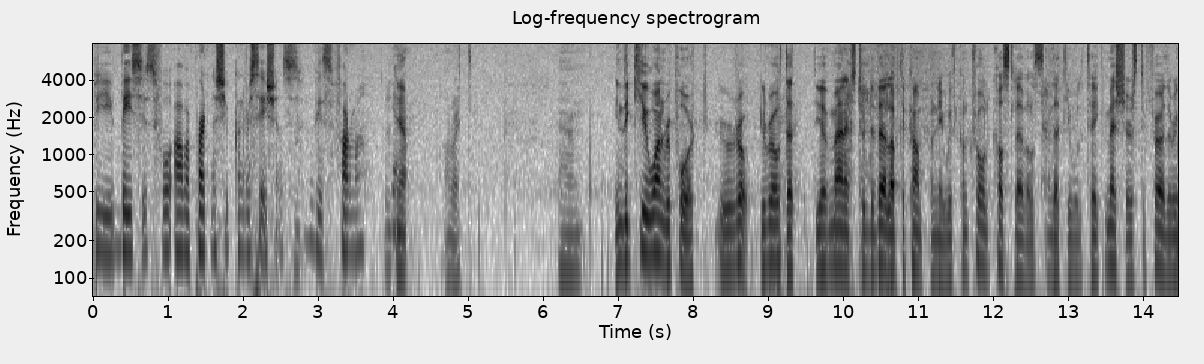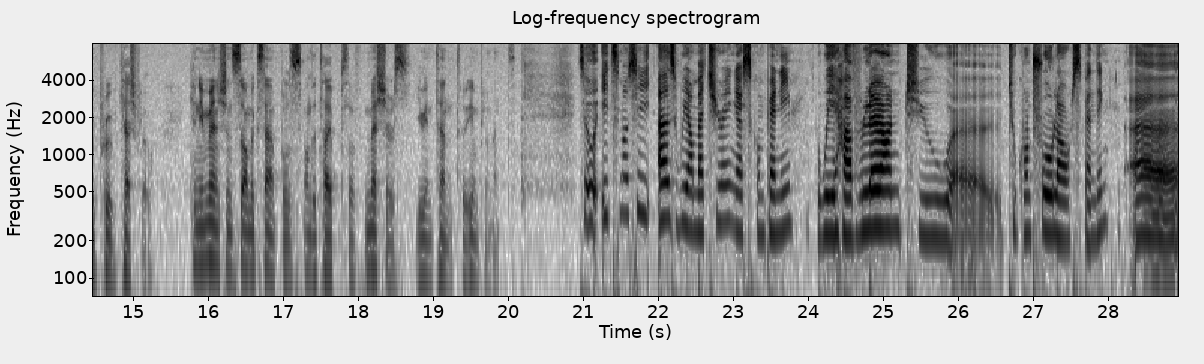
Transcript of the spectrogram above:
be basis for our partnership conversations mm. with pharma. Yeah. yeah. all right. Um, in the Q1 report, you, wrote, you wrote that you have managed to develop the company with controlled cost levels and that you will take measures to further improve cash flow. Can you mention some examples on the types of measures you intend to implement? So it's mostly as we are maturing as company, we have learned to uh, to control our spending. Uh,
